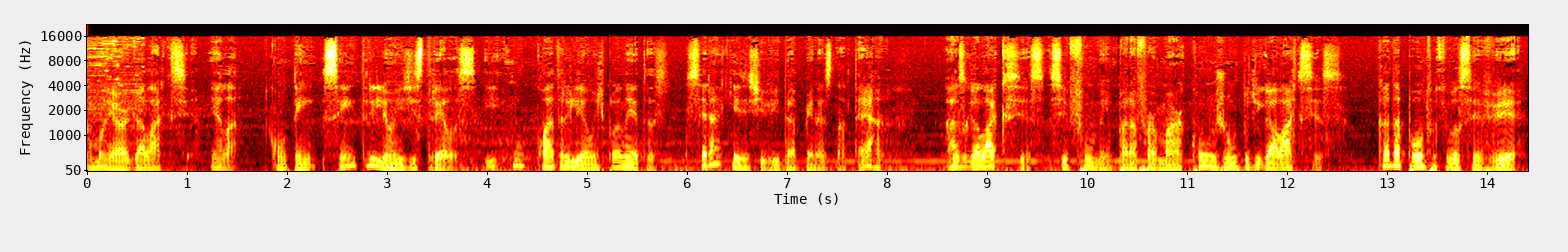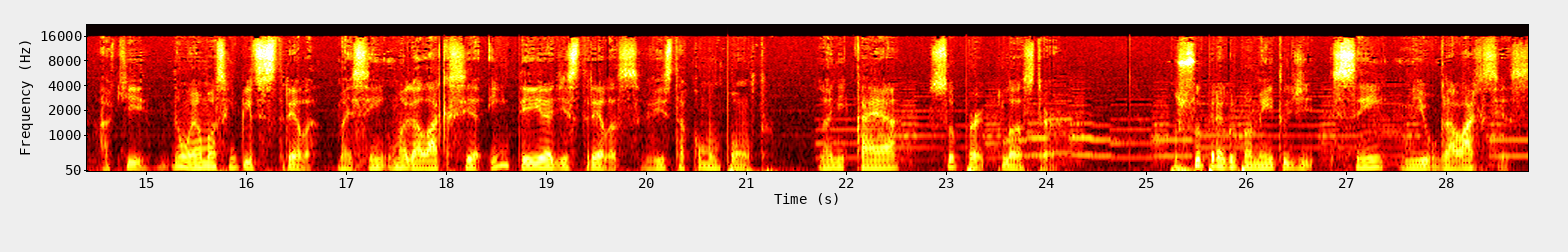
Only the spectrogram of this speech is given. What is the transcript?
a maior galáxia, ela contém 100 trilhões de estrelas e um quadrilhão de planetas. Será que existe vida apenas na Terra? As galáxias se fundem para formar conjunto de galáxias, Cada ponto que você vê aqui não é uma simples estrela, mas sim uma galáxia inteira de estrelas, vista como um ponto. Laniakea Supercluster o superagrupamento de 100 mil galáxias.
